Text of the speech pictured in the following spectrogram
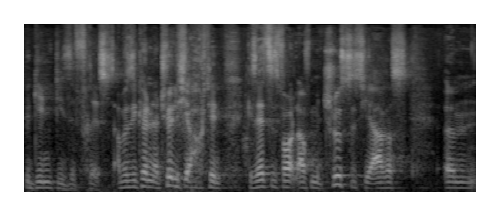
beginnt diese Frist. Aber Sie können natürlich auch den Gesetzeswortlauf mit Schluss des Jahres ähm,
